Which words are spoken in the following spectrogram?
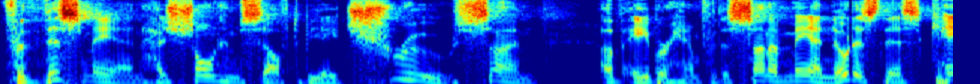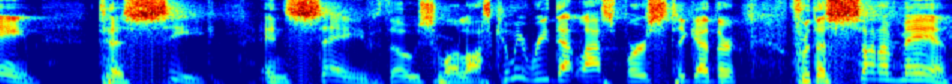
For this man has shown himself to be a true son of Abraham. For the Son of Man, notice this, came to seek and save those who are lost. Can we read that last verse together? For the Son of Man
